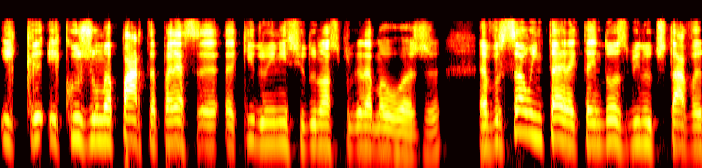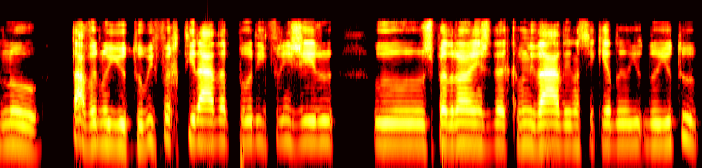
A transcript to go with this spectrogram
e, que, e cuja uma parte aparece aqui no início do nosso programa hoje, a versão inteira, que tem 12 minutos, estava no, estava no YouTube e foi retirada por infringir os padrões da comunidade e não sei o que do, do YouTube.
